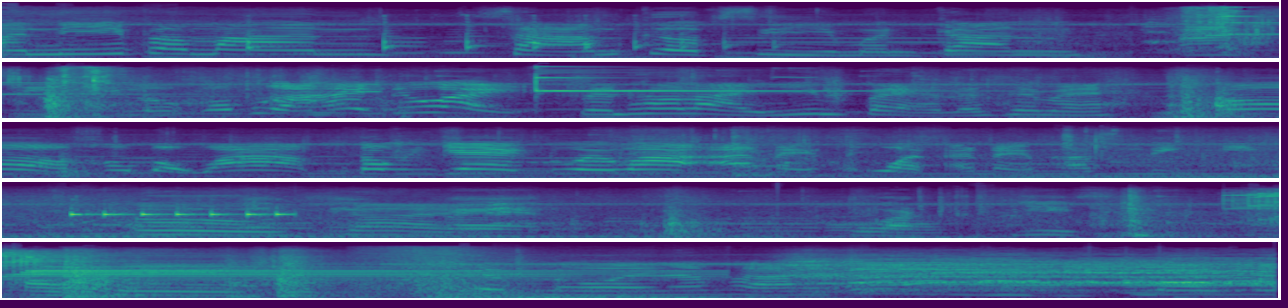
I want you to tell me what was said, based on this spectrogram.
อันนี้ประมาณ 3 เกือบ 4 เหมือนกัน อะสี่กิโลก็เผื่อให้ด้วย เป็นเท่าไหร่ยี่แปดแล้วใช่ไหมก็เขาบอกว่าต้องแยกด้วยว่าอันไหนขวดอันไหนพลาสติกอีกเออใช่แปดขวดยี่สิบโอเค เรียบร้อยนะคะ บอกเล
